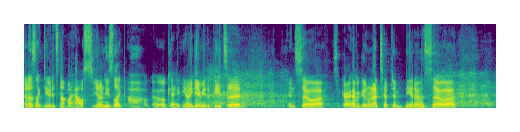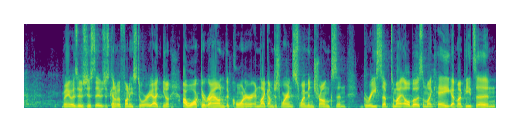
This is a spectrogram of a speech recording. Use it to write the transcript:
and I was like, dude, it's not my house, you know. And he's like, oh, okay, you know. He gave me the pizza, and, and so uh, it's like, all right, have a good one. I tipped him, you know. So. Uh, but anyways, it was just it was just kind of a funny story. I you know I walked around the corner and like I'm just wearing swimming trunks and grease up to my elbows. I'm like, hey, you got my pizza? And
